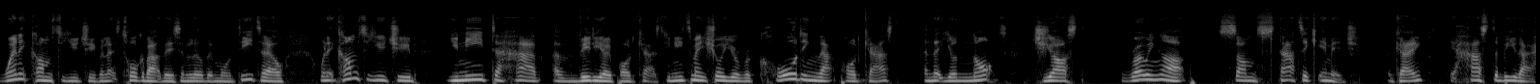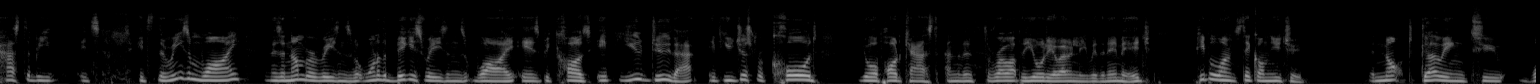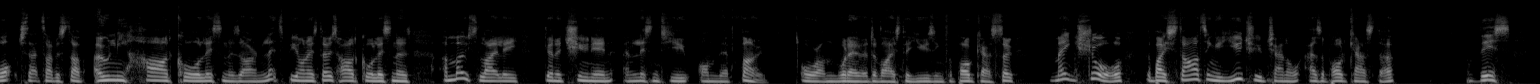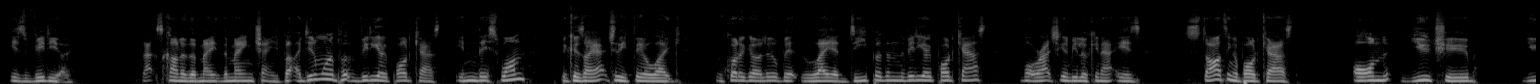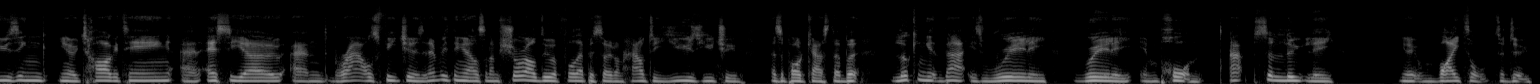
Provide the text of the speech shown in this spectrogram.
when it comes to YouTube, and let's talk about this in a little bit more detail, when it comes to YouTube, you need to have a video podcast. You need to make sure you're recording that podcast and that you're not just throwing up some static image. Okay. It has to be that. It has to be it's it's the reason why and there's a number of reasons but one of the biggest reasons why is because if you do that if you just record your podcast and then throw up the audio only with an image people won't stick on youtube. They're not going to watch that type of stuff. Only hardcore listeners are. And let's be honest those hardcore listeners are most likely going to tune in and listen to you on their phone or on whatever device they're using for podcasts. So make sure that by starting a youtube channel as a podcaster this is video. That's kind of the main the main change. But I didn't want to put video podcast in this one because I actually feel like we've got to go a little bit layer deeper than the video podcast. And what we're actually going to be looking at is starting a podcast on YouTube using you know targeting and SEO and browse features and everything else and I'm sure I'll do a full episode on how to use YouTube as a podcaster but looking at that is really really important absolutely you know vital to do.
